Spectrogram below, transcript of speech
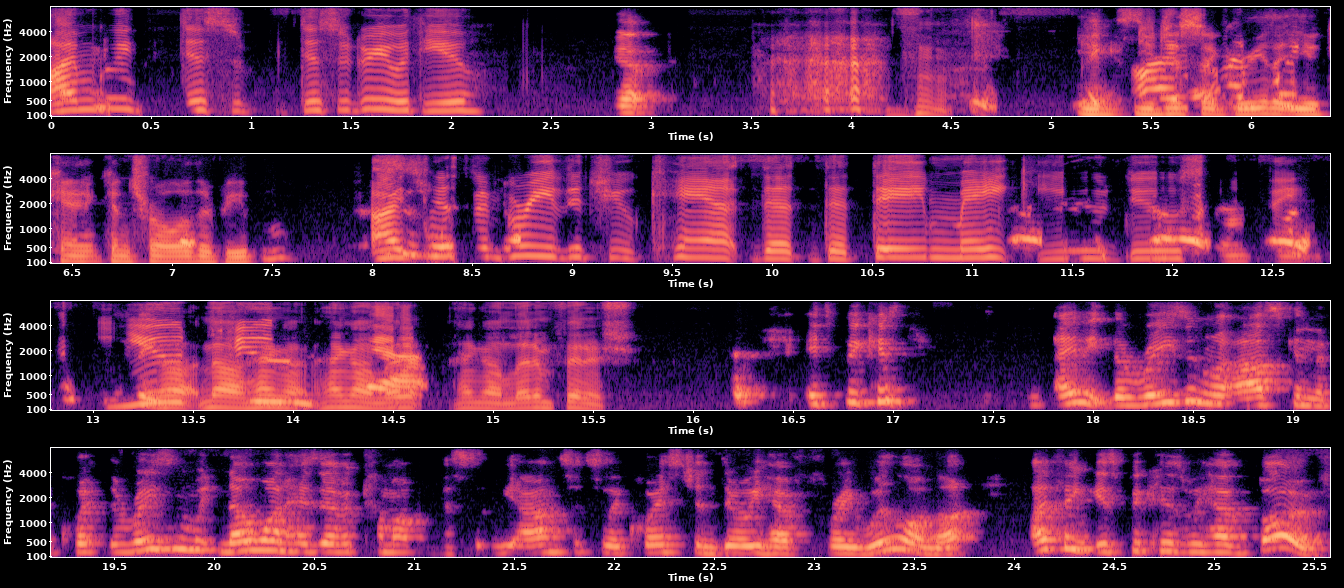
I'm going to dis- disagree with you. Yep. You, you I- I disagree that you can't control other people? I This is what- disagree that you can't that that they make you do something. You no, no, hang on, hang on, let, hang on. Let him finish. It's because, Amy, the reason we're asking the que- the reason we, no one has ever come up with the, the answer to the question, do we have free will or not? I think it's because we have both.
